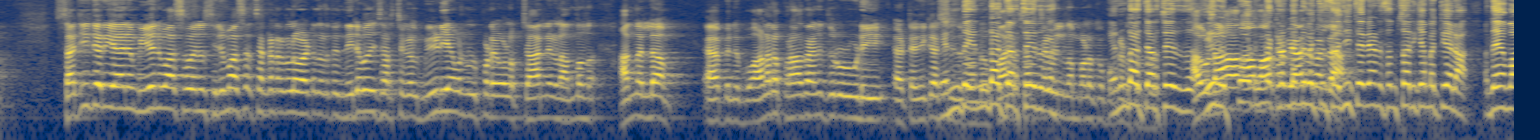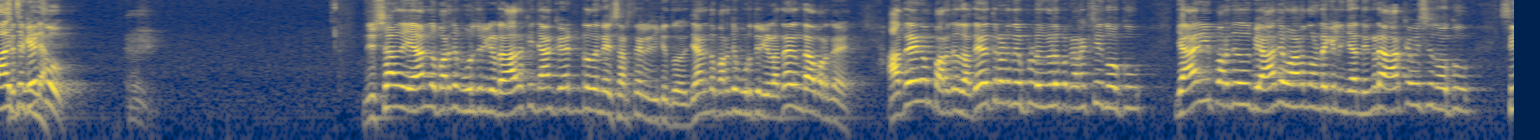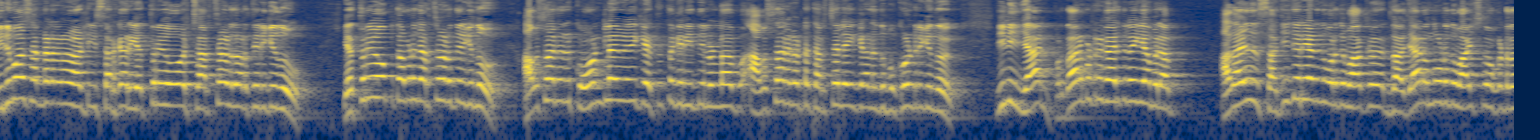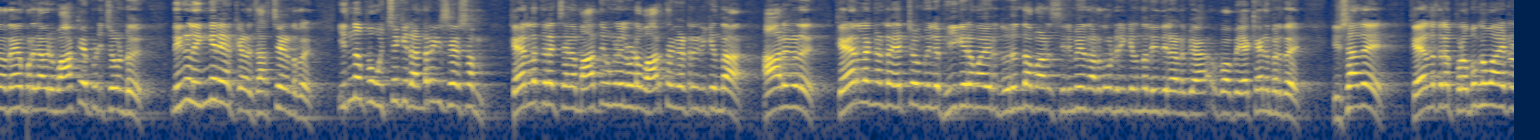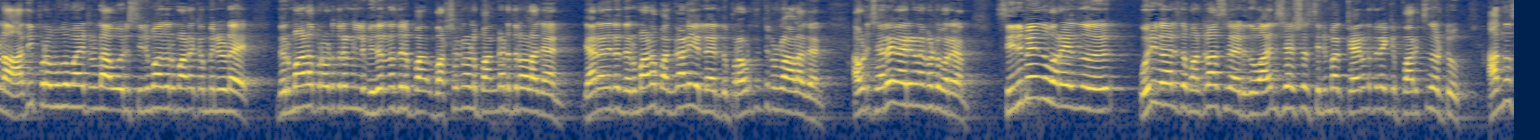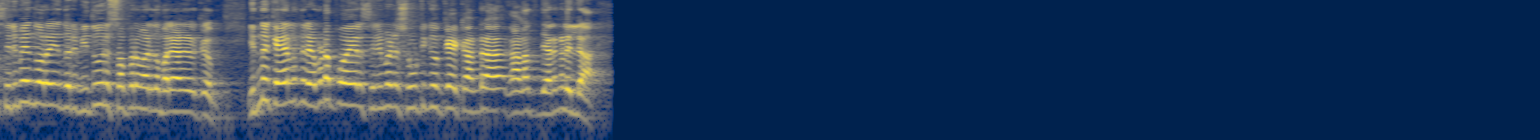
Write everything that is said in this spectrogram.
സജി ചെറിയാനും വി എൻ വാസവനും സിനിമാ സംഘടനകളുമായിട്ട് നടത്തിയ നിരവധി ചർച്ചകൾ മീഡിയ വൺ ഉൾപ്പെടെയുള്ള ചാനലുകൾ അന്ന് അന്നെല്ലാം പിന്നെ വളരെ പ്രാധാന്യത്തോടുകൂടി ടെലികാസ്റ്റ് എന്ത് ചർച്ച ചെയ്തത്? എന്താ ചർച്ച ചെയ്തത്? ഈ റിപ്പോർട്ടിന്റെ കണ്ടന്റ് വെച്ച്. സജി സംസാരിക്കാൻ പറ്റിയല്ല. അദ്ദേഹം വായിച്ചിട്ടില്ല. നിഷാദ് ഞാനൊന്ന് പറഞ്ഞു പൂർത്തിരിക്കട്ടെ. അതൊക്കെ ഞാൻ കേട്ടിട്ട് തന്നെ ചർച്ചയിലിരിക്കുന്നത്. ഞാനൊന്ന് പറഞ്ഞു പൂർത്തിരിക്കട്ടെ. അദ്ദേഹം എന്താ പറഞ്ഞത് അദ്ദേഹം പറഞ്ഞത് അദ്ദേഹത്തിനോട് ഇപ്പോൾ നിങ്ങളിപ്പോൾ കണക്ട് ചെയ്ത് നോക്കൂ. ഞാൻ ഈ പറഞ്ഞത് വ്യാജമാണെന്നുണ്ടെങ്കിൽ ഞാൻ നിങ്ങളുടെ ആർക്കവിസ് നോക്കൂ. സിനിമാ സംഘടനകളായിട്ട് ഈ സർക്കാർ എത്രയോ ചർച്ചകൾ നടത്തിയിരിക്കുന്നു. എത്രയോ തവണ ചർച്ച നടത്തിയിരിക്കുന്നു. അവസാനം ഒരു കോൺക്ലേവിലേക്ക് എത്തത്തക്ക രീതിയിലുള്ള അവസാനഘട്ട ചർച്ചയിലേക്കാണ് ഇത് പൊയ്ക്കൊണ്ടിരിക്കുന്നത്. ഇനി ഞാൻ പ്രധാനപ്പെട്ട ഒരു കാര്യത്തിലേക്ക് ഞാൻ വരാം. അതായത് സജി ചെറിയാൻ എന്ന് പറഞ്ഞ വാക്ക് എന്താ? ഞാൻ ഒന്നുകൂടെ ഒന്ന് വായിച്ചു നോക്കട്ടെ അദ്ദേഹം പറഞ്ഞ ഒരു വാക്കെ പിടിച്ചുകൊണ്ട് നിങ്ങൾ ഇങ്ങനെയൊക്കെയാണ് ചർച്ച ചെയ്യേണ്ടത്. ഇന്നിപ്പോൾ ഉച്ചയ്ക്ക് രണ്ടരയ്ക്ക് ശേഷം കേരളത്തിലെ ചില മാധ്യമങ്ങളിലൂടെ വാർത്ത കേട്ടിരിക്കുന്ന ആളുകൾ കേരളം കണ്ട ഏറ്റവും വലിയ ഭീകരമായ ഒരു ദുരന്തമാണ് സിനിമയിൽ നടന്നുകൊണ്ടിരിക്കുന്ന രീതിയിലാണ് വ്യാ- വ്യാഖ്യാനം വരുന്നത്. ഇഷാദെ കേരളത്തിലെ പ്രമുഖമായിട്ടുള്ള അതിപ്രമുഖമായിട്ടുള്ള ഒരു സിനിമാ നിർമ്മാണ കമ്പനിയുടെ നിർമ്മാണ പ്രവർത്തനങ്ങളിൽ വിതരണത്തിൽ വർഷങ്ങളോട് പങ്കെടുത്തിട്ടുള്ള ആളാണ് ഞാൻ. ഞാൻ അതിന്റെ നിർമ്മാണ പങ്കാളിയല്ലായിരുന്നു പ്രവർത്തിച്ചിട്ടുള്ള ആളാണ് ഞാൻ. അവിടെ ചില കാര്യങ്ങൾ അങ്ങോട്ട് പറയാം. സിനിമ എന്ന് പറയുന്നത് ഒരു കാലത്ത് മദ്രാസിലായിരുന്നു അതിനുശേഷം സിനിമ കേരളത്തിലേക്ക് പറിച്ചു നട്ടു. അന്ന് സിനിമ എന്ന് പറയുന്ന ഒരു വിദൂര സ്വപ്നമായിരുന്നു മലയാളികൾക്ക്. ഇന്ന് കേരളത്തിൽ എവിടെ പോയാലും സിനിമയുടെ ഷൂട്ടിംഗ് ഒക്കെ കാണാത്ത ജനങ്ങളില്ല.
